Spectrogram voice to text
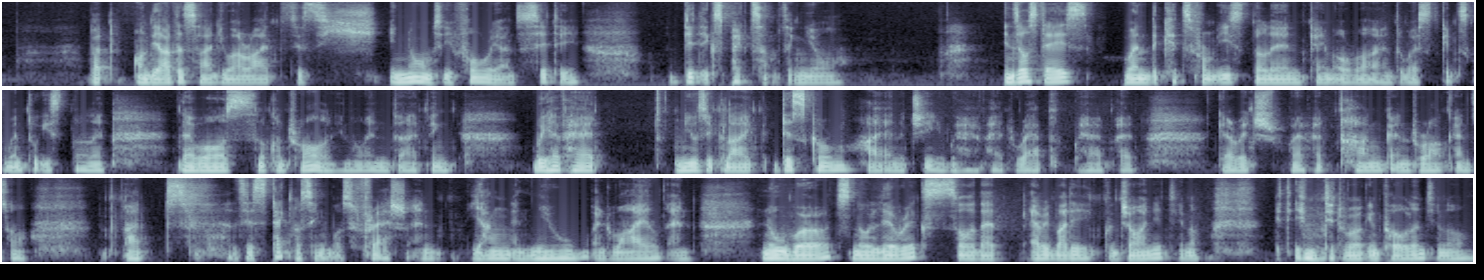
But on the other side, you are right, this enormous euphoria in the city did expect something new. In those days, when the kids from East Berlin came over and the West kids went to East Berlin, there was no control, you know, and I think we have had music like disco, high energy, we have had rap, we have had garage, we have had punk and rock and so but this techno thing was fresh and young and new and wild and no words, no lyrics, so that everybody could join it, you know. It even did work in Poland, you know.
